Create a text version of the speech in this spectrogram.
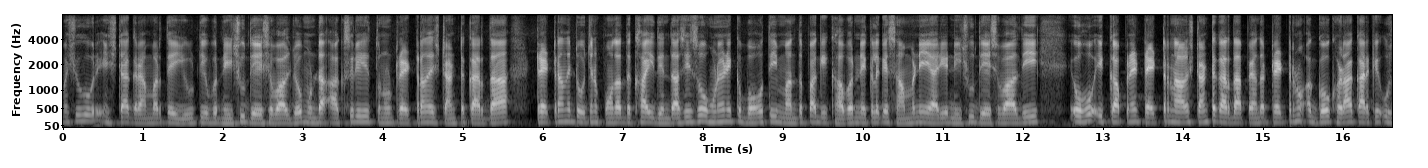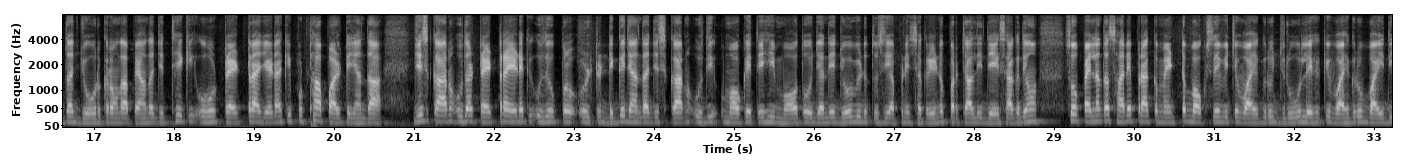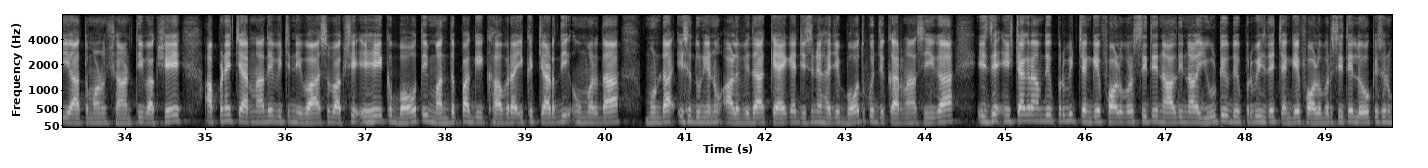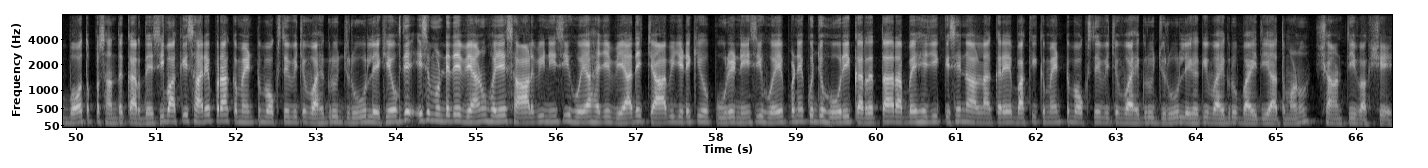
ਮਸ਼ਹੂਰ ਇੰਸਟਾਗ੍ਰਾਮਰ ਤੇ ਯੂਟਿਊਬਰ ਨੀਸ਼ੂ ਦੇਸ਼ਵਾਲ, ਜੋ ਮੁੰਡਾ ਅਕਸਰ ਹੀ ਤੁਹਾਨੂੰ ਟਰੈਕਟਰਾਂ ਦੇ ਸਟੰਟ ਕਰਦਾ, ਟਰੈਕਟਰਾਂ ਦੇ ਟੋਚਨ ਪਾਉਂਦਾ ਦਿਖਾਈ ਦਿੰਦਾ ਸੀ। ਸੋ ਹੁਣ ਇੱਕ ਬਹੁਤ ਹੀ ਮੰਦਭਾਗੀ ਖਬਰ ਨਿਕਲ ਕੇ ਸਾਹਮਣੇ ਆ ਰਹੀ ਹੈ ਨੀਸ਼ੂ ਦੇਸ਼ਵਾਲ ਦੀ। ਉਹ ਇੱਕ ਆਪਣੇ ਟਰੈਕਟਰ ਨਾਲ ਸਟੰਟ ਕਰਦਾ ਪਿਆ ਹੁੰਦਾ। ਟਰੈਕਟਰ ਨੂੰ ਅੱਗੋਂ ਖੜਾ ਕਰਕੇ ਉਸ ਦਾ ਜ਼ੋਰ ਕਰਾਉਂਦਾ ਪਿਆ ਹੁੰਦਾ, ਜਿੱਥੇ ਕਿ ਉਹ ਟਰੈਕਟਰ ਹੈ ਜਿਹੜਾ ਕਿ ਪੁੱਠਾ ਪਲਟ ਜਾਂਦਾ, ਜਿਸ ਕਾਰਨ ਉਹਦਾ ਟਰੈਕਟਰ ਹੈ ਜਿਹੜਾ ਕਿ ਉਸਦੇ ਉੱਪਰ ਉਲਟ ਡਿੱਗ ਜਾਂਦਾ, ਜਿਸ ਕਾਰਨ ਉਸਦੀ ਮੌਕੇ ਤੇ ਹੀ ਮੌਤ ਹੋ ਜਾਂਦੀ ਹੈ। ਜੋ ਵੀਡੀਓ ਤੁਸੀਂ ਆਪਣੀ ਸਕਰੀਨ ਉੱਪਰ ਚੱਲਦੀ ਦੇਖ ਸਕਦੇ ਹੋ। ਸੋ ਪਹਿਲਾਂ ਤਾਂ ਸਾਰੇ ਭਰਾ ਕਮੈਂਟ ਬਾਕਸ ਦੇ ਵਿੱਚ ਵਾਹਿਗੁਰੂ ਜਰੂਰ ਲਿਖ ਕੇ ਵਾਹਿਗੁਰੂ ਬਾਈ ਦੀ ਆਤਮਾ ਨੂੰ ਸ਼ਾਂਤੀ ਬਖਸ਼ੇ, ਆਪਣੇ ਚਰਨਾਂ ਦੇ ਵਿੱਚ ਨਿਵਾਸ ਬਖਸ਼ੇ। ਇਹ ਇੱਕ ਬਹੁਤ ਹੀ ਮੰਦਭਾਗੀ ਖਬਰ ਹੈ ਇੱਕ ਚੜ੍ਹਦੀ ਉਮਰ ਦਾ ਮੁੰਡਾ ਇਸ ਦੁਨੀਆ ਨੂੰ ਅਲਵਿਦਾ ਕਹਿ ਗਿਆ, ਜਿਸ ਨੇ ਹਜੇ ਬਹੁਤ ਕੁਝ ਕਰਨਾ ਸੀਗਾ। ਇਸ ਦੇ ਇੰਸਟਾਗ੍ਰam ਦੇ ਉੱਪਰ ਵੀ ਚੰਗੇ ਫਾਲੋਅਰ ਸੀ ਤੇ ਨਾਲ ਦੀ ਨਾਲ YouTube ਦੇ ਉੱਪਰ ਵੀ ਇਸ ਦੇ ਚੰਗੇ ਫਾਲੋਅਰ ਸੀ ਤੇ ਲੋਕ ਇਸ ਨੂੰ ਬਹੁਤ ਪਸੰਦ ਕਰਦੇ ਸੀ। ਬਾਕੀ ਸਾਰੇ ਭਰਾ ਕਮੈਂਟ ਬਾਕਸ ਦੇ ਵਿੱਚ ਵਾਹਿਗੁਰੂ ਜਰੂਰ ਲਿਖਿਓ। ਤੇ ਇਸ ਮੁੰਡੇ ਦੇ ਵਿਆਹ ਨੂੰ ਹਜੇ ਸਾਲ ਵੀ ਨਹੀਂ ਸੀ ਹੋਇਆ, ਹਜੇ ਵਿਆਹ ਦੇ ਚਾਹ ਵੀ ਜਿਹੜੇ ਕਿ ਉਹ ਪੂਰੇ ਨਹੀਂ ਸੀ ਹੋਏ, ਆਪਣੇ ਕੁਝ ਹੋਰ ਹੀ ਕਰ ਦਿੱਤਾ। ਰੱਬ ਇਹ ਜੀ ਕਿਸੇ ਨਾਲ ਨਾ ਕਰੇ। ਬਾਕੀ ਕਮੈਂਟ ਬਾਕਸ ਦੇ ਵਿੱਚ ਵਾਹਿਗੁਰੂ ਜਰੂਰ ਲਿਖੋ ਕਿ ਵਾਹਿਗੁਰੂ ਬਾਈ ਦੀ ਆਤਮਾ ਨੂੰ ਸ਼ਾਂਤੀ ਬਖਸ਼ੇ।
